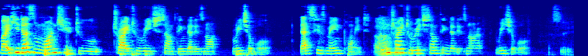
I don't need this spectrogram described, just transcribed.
but he doesn't want you to try to reach something that is not reachable That's his main point. Oh, Don't try okay. to reach something that is not reachable. I see.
